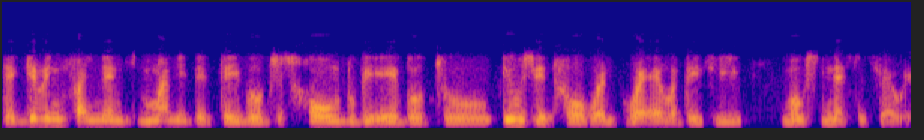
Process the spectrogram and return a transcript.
they're giving finance money that they will just hold to be able to use it for when, wherever they see most necessary.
